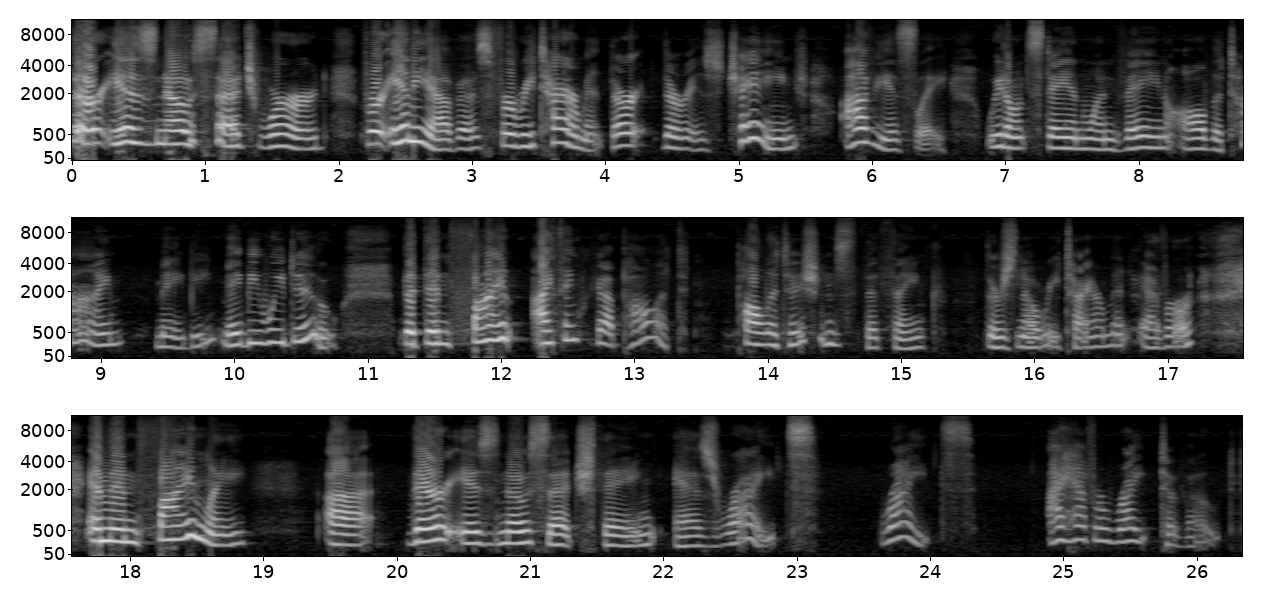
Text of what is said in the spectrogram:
there is no such word for any of us for retirement. There, there is change, obviously. We don't stay in one vein all the time, maybe. Maybe we do. But then fine, I think we got polit- politicians that think there's no retirement ever. And then finally, uh, there is no such thing as rights. Rights. I have a right to vote.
